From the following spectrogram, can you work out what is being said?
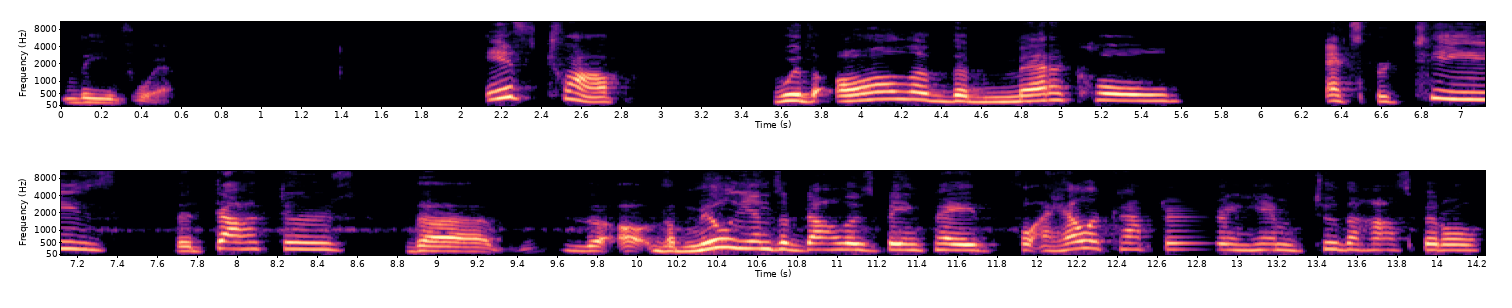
leave with. If Trump, with all of the medical expertise, the doctors, the the, uh, the millions of dollars being paid for helicoptering him to the hospital,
